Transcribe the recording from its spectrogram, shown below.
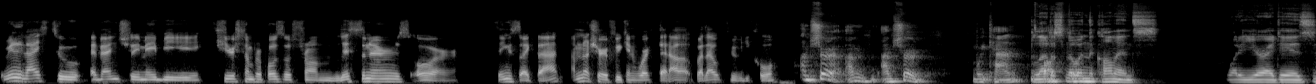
really nice to eventually maybe hear some proposals from listeners or things like that. I'm not sure if we can work that out, but that would be really cool. I'm sure. I'm. I'm sure we can. It's Let us know in the comments what are your ideas.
